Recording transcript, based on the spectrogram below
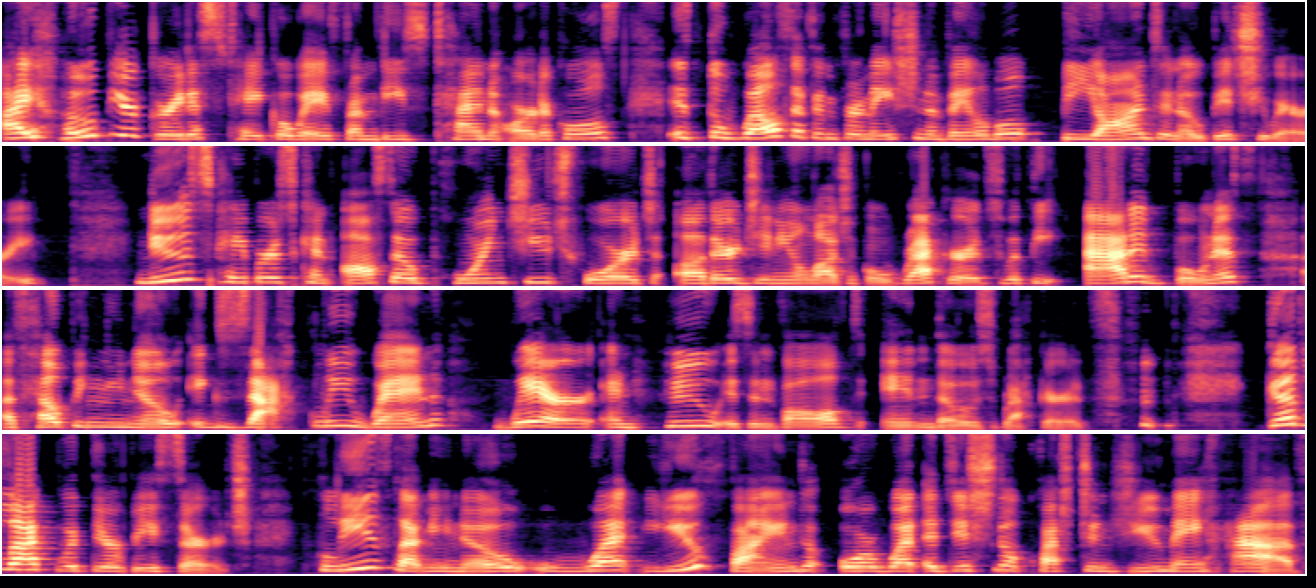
I hope your greatest takeaway from these 10 articles is the wealth of information available beyond an obituary. Newspapers can also point you towards other genealogical records with the added bonus of helping you know exactly when, where, and who is involved in those records. Good luck with your research. Please let me know what you find or what additional questions you may have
